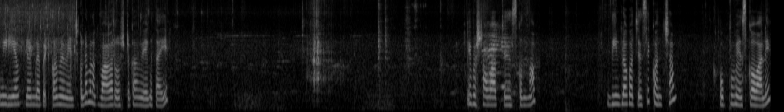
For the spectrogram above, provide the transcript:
మీడియం ఫ్లేమ్లో పెట్టుకొని మనం వేయించుకుంటే మనకు బాగా రోస్ట్గా వేగుతాయి. ఇప్పుడు స్టవ్ ఆఫ్ చేసుకుందాం. దీంట్లోకి వచ్చేసి కొంచెం ఉప్పు వేసుకోవాలి.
